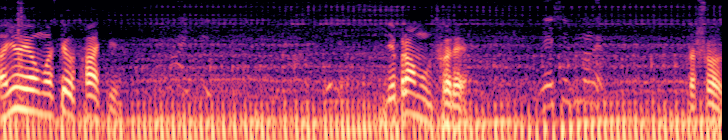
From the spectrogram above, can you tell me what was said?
А я його мостив в хаті. Де браму втвори. Я ще змовив. Та що?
